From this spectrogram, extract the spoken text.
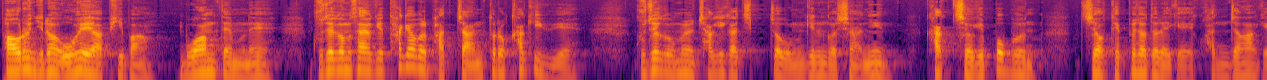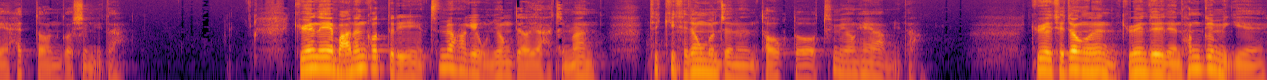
바울은 이런 오해와 비방, 모함 때문에 구제금 사역이 타격을 받지 않도록 하기 위해 구제금을 자기가 직접 옮기는 것이 아닌 각 지역이 뽑은 지역 대표자들에게 관장하게 했던 것입니다. 교회 내에 많은 것들이 투명하게 운영되어야 하지만 특히 재정 문제는 더욱더 투명해야 합니다. 교회 재정은 교인들이 낸 헌금이기에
